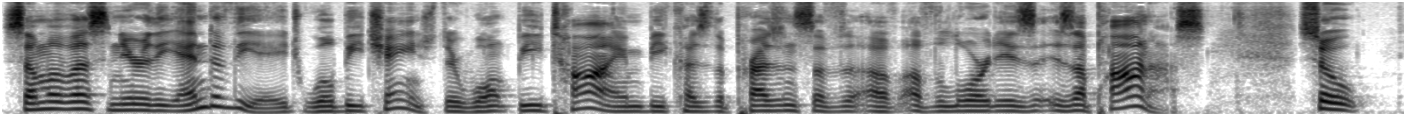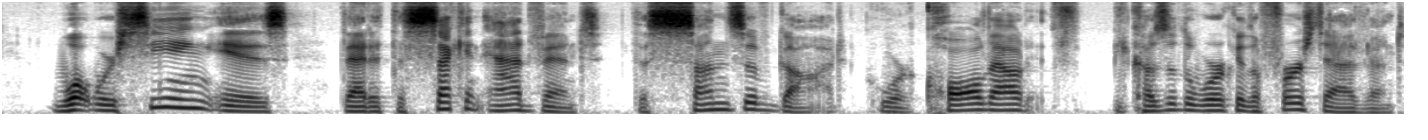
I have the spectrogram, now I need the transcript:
Some of us near the end of the age will be changed. There won't be time because the presence of the, of, of the Lord is, is upon us. So, what we're seeing is that at the second advent, the sons of God who are called out because of the work of the first advent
